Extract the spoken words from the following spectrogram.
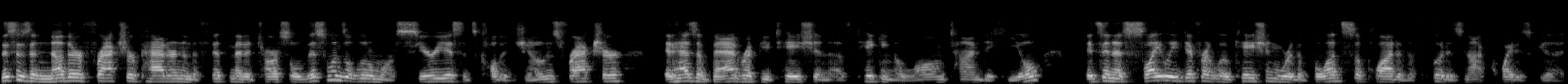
This is another fracture pattern in the fifth metatarsal. This one's a little more serious. It's called a Jones fracture. It has a bad reputation of taking a long time to heal. It's in a slightly different location where the blood supply to the foot is not quite as good.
